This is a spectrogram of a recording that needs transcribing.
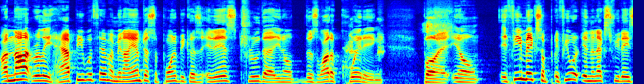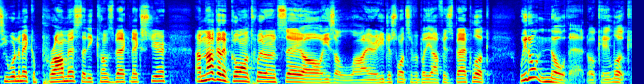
I'm not really happy with him. I mean, I am disappointed because it is true that, you know, there's a lot of quitting, but, you know, if he makes a if you were in the next few days he were to make a promise that he comes back next year, I'm not to go on Twitter and say, "Oh, he's a liar. He just wants everybody off his back." Look, we don't know that, okay? Look.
